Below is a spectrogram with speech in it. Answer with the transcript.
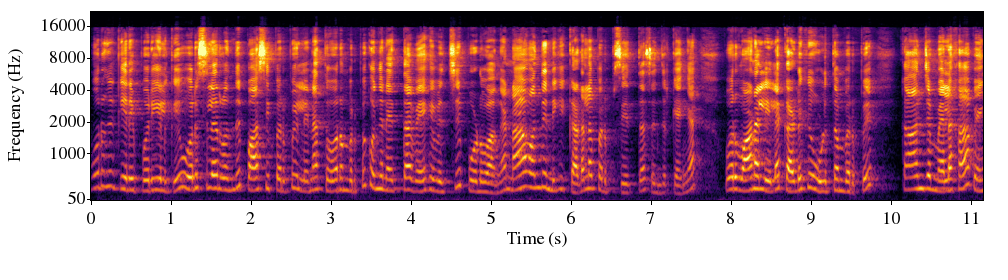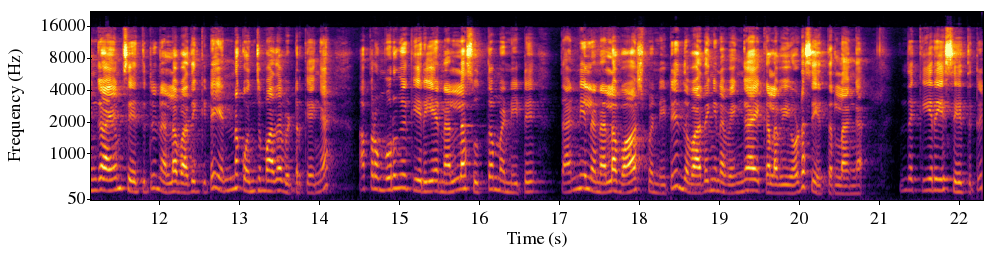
முருங்கைக்கீரை பொரியலுக்கு ஒரு சிலர் வந்து பாசிப்பருப்பு இல்லைன்னா துவரம்பருப்பு கொஞ்சம் நெத்தாக வேக வச்சு போடுவாங்க. நான் வந்து இன்றைக்கி கடலைப்பருப்பு சேர்த்து தான் செஞ்சுருக்கேங்க. ஒரு வானலியில் கடுகு உளுத்தம்பருப்பு காஞ்ச மிளகா வெங்காயம் சேர்த்துட்டு நல்லா வதக்கிட்டு எண்ணெய் கொஞ்சமாக தான் விட்டுருக்கேங்க. அப்புறம் முருங்கைக்கீரையை நல்லா சுத்தம் பண்ணிவிட்டு தண்ணியில் நல்லா வாஷ் பண்ணிவிட்டு இந்த வதங்கின வெங்காய கலவையோடு சேர்த்துடலாங்க. இந்த கீரையை சேர்த்துட்டு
